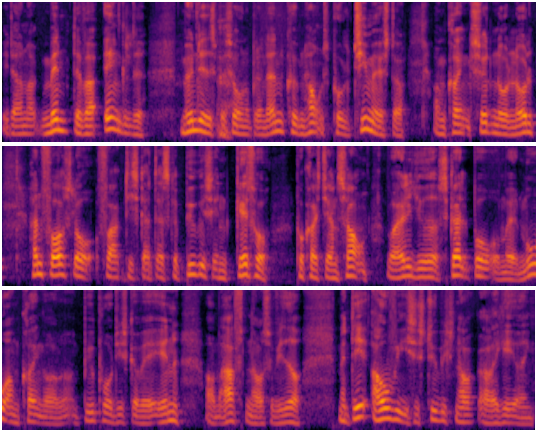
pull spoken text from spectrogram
i Danmark. Men det var enkelte myndighedspersoner, blandt andet Københavns politimester omkring 1700. Han foreslår faktisk, at der skal bygges en ghetto på Christianshavn, hvor alle jøder skal bo og med en mur omkring og by på, de skal være inde om aftenen og så videre. Men det afvises typisk nok af regeringen.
